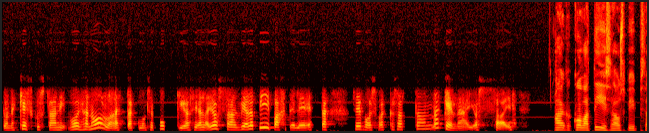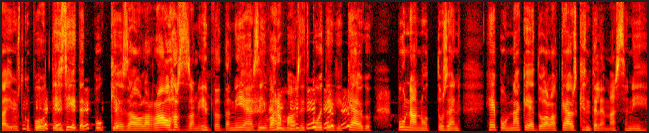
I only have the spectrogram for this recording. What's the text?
tuonne keskustaan, niin voihan olla, että kun se pukki ja siellä jossain vielä piipahtelee, että se voisi vaikka sattua näkemään jossain Aika kova tiisaus Pipsa, just kun puhuttiin siitä, että pukki ei saa olla rauhassa, niin tota, niinhän siinä varmaan sitten kuitenkin käy, kun punannuttu sen hepun näkee tuolla käyskentelemässä, niin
